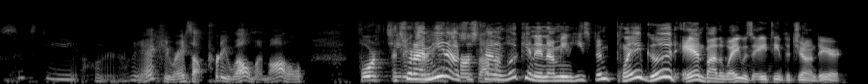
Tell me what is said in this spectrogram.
6,800. He actually rates out pretty well in my model. Fourth. That's what I mean. I was just kind of looking, and I mean, he's been playing good. And by the way, he was 18th at John Deere.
